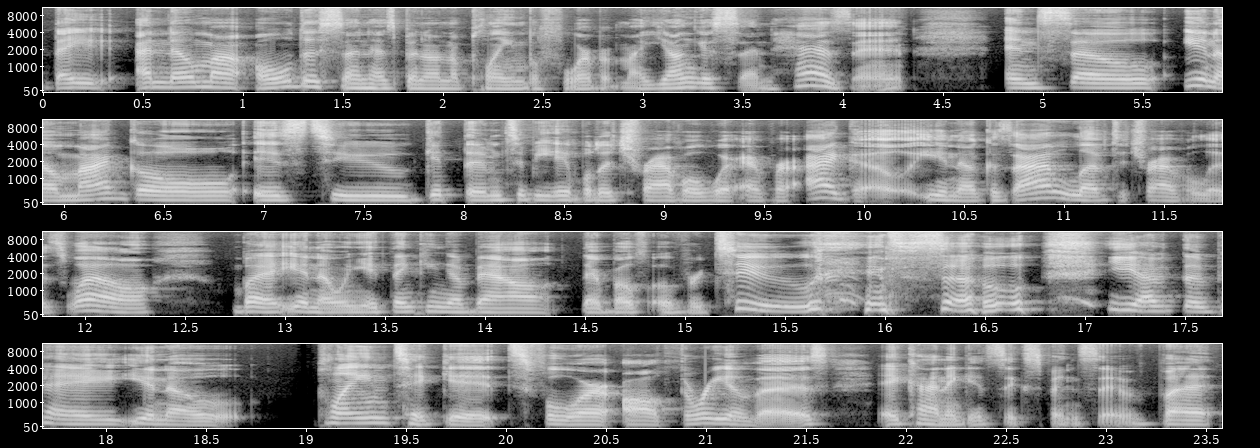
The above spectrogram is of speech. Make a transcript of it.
they I know my oldest son has been on a plane before, but my youngest son hasn't. And so, you know, my goal is to get them to be able to travel wherever I go, you know, because I love to travel as well. But, you know, when you're thinking about they're both over two, so you have to pay, you know, plane tickets for all three of us, it kind of gets expensive. But,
